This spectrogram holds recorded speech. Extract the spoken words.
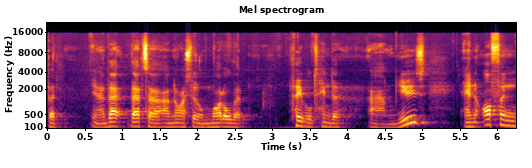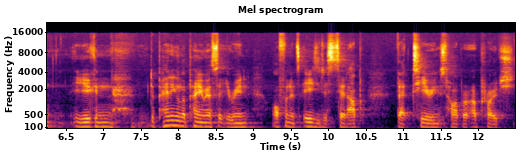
But you know, that, that's a, a nice little model that people tend to um, use. And often you can, depending on the PMS that you're in, often it's easy to set up that tiering type of approach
